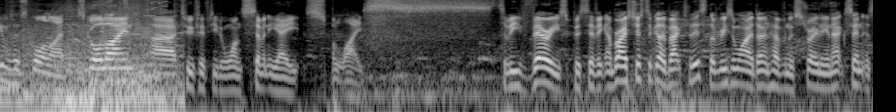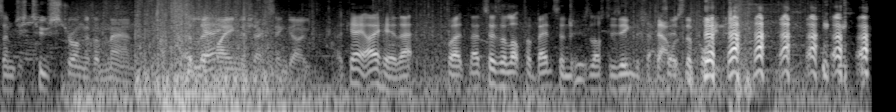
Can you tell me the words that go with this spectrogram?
give us a scoreline. Scoreline, uh, 250 to 178, Splyce. To be very specific, and Bryce, just to go back to this, the reason why I don't have an Australian accent is I'm just too strong of a man to Okay. let my English accent go. Okay, I hear that, but that says a lot for Benson, who's lost his English accent. That was the point.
